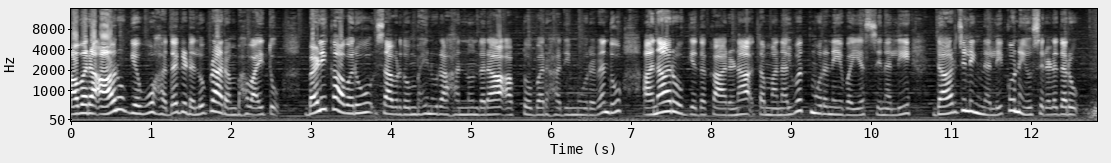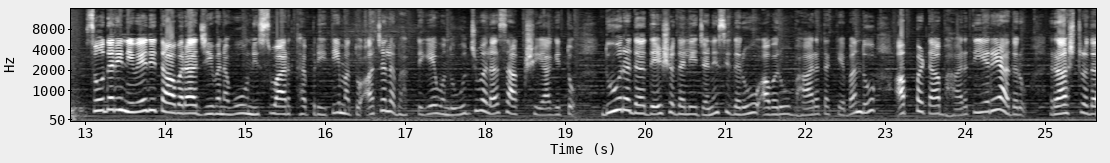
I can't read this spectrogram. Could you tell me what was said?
ಅವರ ಆರೋಗ್ಯವು ಹದಗೆಡಲು ಪ್ರಾರಂಭವಾಯಿತು. ಬಳಿಕ ಅವರು ಸಾವಿರದ ಒಂಬೈನೂರ ಹನ್ನೊಂದರ ಅಕ್ಟೋಬರ್ ಹದಿಮೂರರಂದು ಅನಾರೋಗ್ಯದ ಕಾರಣ ತಮ್ಮ ನಲವತ್ಮೂರನೇ ವಯಸ್ಸಿನಲ್ಲಿ ಡಾರ್ಜಿಲಿಂಗ್ನಲ್ಲಿ ಕೊನೆಯುಸಿರೆಳೆದರು ಸೋದರಿ ನಿವೇದಿತಾ ಅವರ ಜೀವನವು ನಿಸ್ವಾರ್ಥ ಪ್ರೀತಿ ಮತ್ತು ಅಚಲ ಭಕ್ತಿಗೆ ಒಂದು ಉಜ್ವಲ ಸಾಕ್ಷಿಯಾಗಿತ್ತು. ದೂರದ ದೇಶದಲ್ಲಿ ಜನಿಸಿದರೂ ಅವರು ಭಾರತಕ್ಕೆ ಬಂದು ಅಪ್ಪಟ ಭಾರತೀಯರೇ ಆದರು. ರಾಷ್ಟ್ರದ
